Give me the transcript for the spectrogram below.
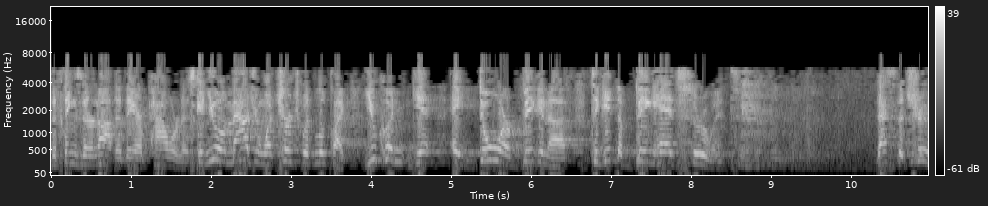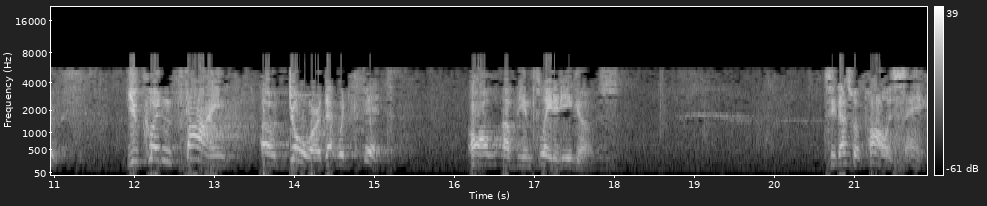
the things that are not, that they are powerless. Can you imagine what church would look like? You couldn't get a door big enough to get the big heads through it. That's the truth. You couldn't find a door that would fit all of the inflated egos. See, that's what Paul is saying.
